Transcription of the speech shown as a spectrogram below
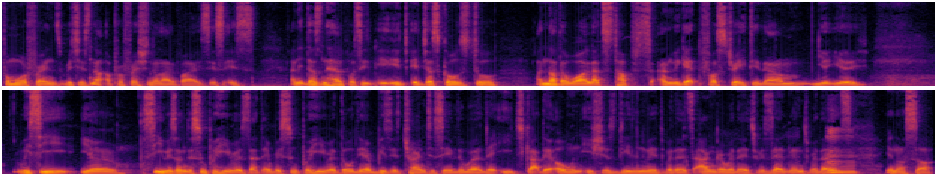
from more friends, which is not a professional advice. It's, it's and it doesn't help us. It, it it just goes to another wall that stops, and we get frustrated. Um, you you we see your series on the superheroes that every superhero, though they're busy trying to save the world, they each got their own issues dealing with, whether it's anger, whether it's resentment, whether it's you know. So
